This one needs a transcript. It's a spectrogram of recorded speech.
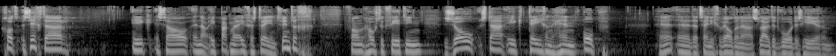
God zegt daar, ik zal, nou ik pak maar even vers 22 van hoofdstuk 14. Zo sta ik tegen hen op. He, dat zijn die geweldenaars, sluit het woord des Heren.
